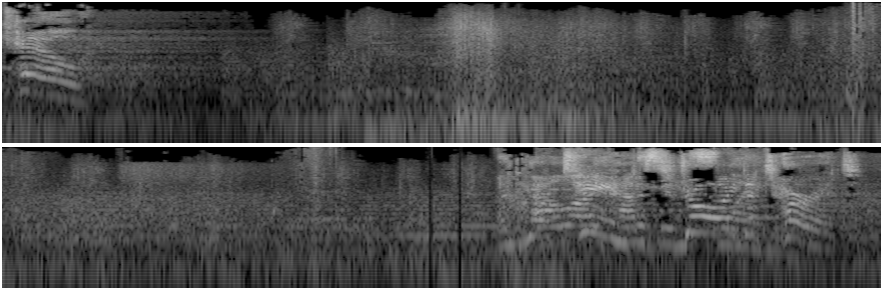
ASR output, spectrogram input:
kill! And your team destroyed a turret!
